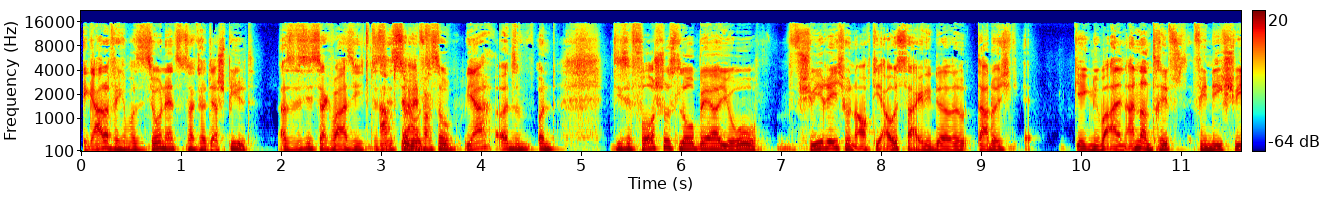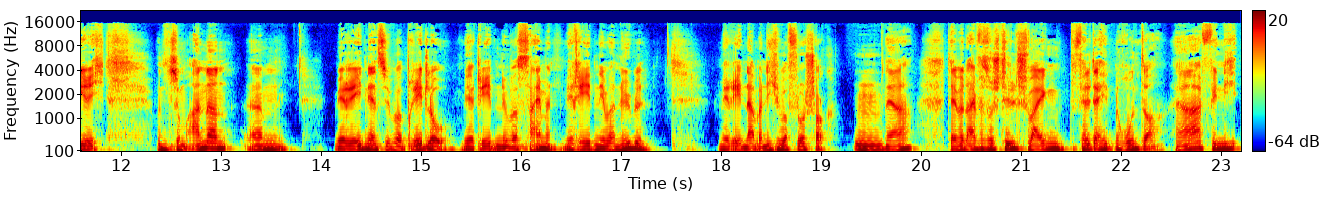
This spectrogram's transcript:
egal auf welcher Position jetzt, und sagst, ja, der spielt. Also das ist ja quasi, das Absolut. ist ja einfach so, ja, also, und diese Vorschusslorbeer, jo, schwierig und auch die Aussage, die du dadurch gegenüber allen anderen triffst, finde ich schwierig. Und zum anderen, ähm, wir reden jetzt über Bredlo, wir reden über Simon, wir reden über Nübel. Wir reden aber nicht über Flo Schock. Mhm. Ja, der wird einfach so stillschweigend, fällt da hinten runter. Ja, finde ich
